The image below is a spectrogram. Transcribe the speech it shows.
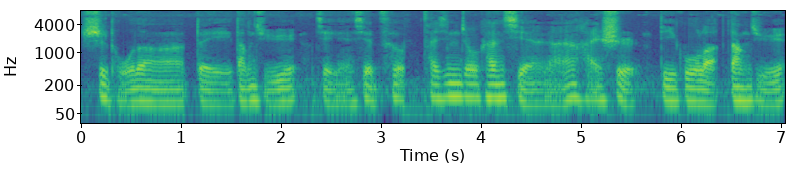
试图呢对当局建言献策。财新周刊显然还是低估了当局。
